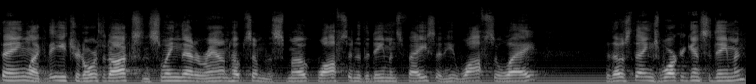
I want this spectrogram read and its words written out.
thing like the Eastern Orthodox and swing that around, hope some of the smoke wafts into the demon's face and he wafts away? Do those things work against the demon?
